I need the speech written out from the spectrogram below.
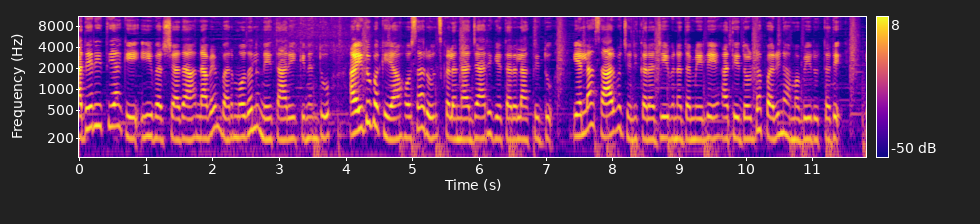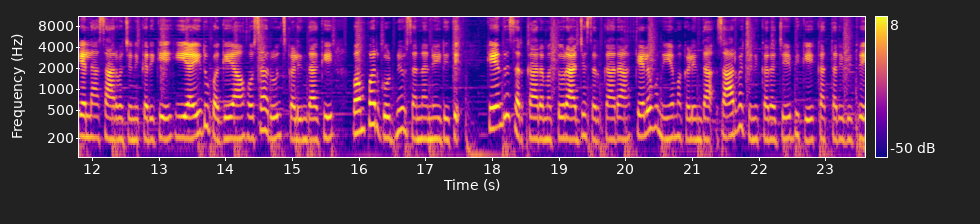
ಅದೇ ರೀತಿಯಾಗಿ ಈ ವರ್ಷದ ನವೆಂಬರ್ ಮೊದಲನೇ ತಾರೀಕಿನಂದು ಐದು ಬಗೆಯ ಹೊಸ ರೂಲ್ಸ್ಗಳನ್ನು ಜಾರಿಗೆ ತರಲಾಗ್ತಿದ್ದು, ಎಲ್ಲ ಸಾರ್ವಜನಿಕರ ಜೀವನದ ಮೇಲೆ ಅತಿ ದೊಡ್ಡ ಪರಿಣಾಮ ಬೀರುತ್ತದೆ. ಎಲ್ಲ ಸಾರ್ವಜನಿಕರಿಗೆ ಈ ಐದು ಬಗೆಯ ಹೊಸ ರೂಲ್ಸ್ಗಳಿಂದಾಗಿ ಬಂಪರ್ ಗುಡ್ ನ್ಯೂಸ್ ಅನ್ನು ನೀಡಿದೆ. ಕೇಂದ್ರ ಸರ್ಕಾರ ಮತ್ತು ರಾಜ್ಯ ಸರ್ಕಾರ ಕೆಲವು ನಿಯಮಗಳಿಂದ ಸಾರ್ವಜನಿಕರ ಜೇಬಿಗೆ ಕತ್ತರಿ ಬಿದ್ದರೆ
